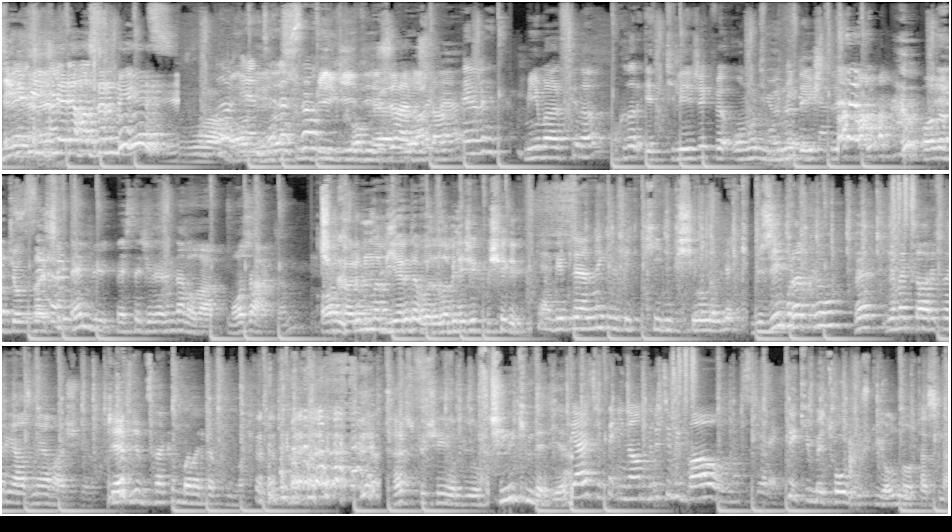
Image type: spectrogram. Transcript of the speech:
Yeni bilgilere hazır mıyız? Enteresan. bilgiydi Çok ya. güzelmiş lan. Evet. Mimar Sinan o kadar etkileyecek ve onun yönünü değiştirecek. Oğlum çok saçma. En büyük bestecilerinden olan Mozart'ın Çıkarımla bir yere de varılabilecek bir şey değil. Ya birbirlerine ne gibi bir keyifli bir şey olabilir ki? müziği bırakıyor ve yemek tarifleri yazmaya başlıyor. Cemcim sakın bana katılma. Ters köşe yapıyor. Çinli kim dedi ya? Gerçekten inandırıcı bir bağ olması gerek. Peki meteor düştü yolun ortasına.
